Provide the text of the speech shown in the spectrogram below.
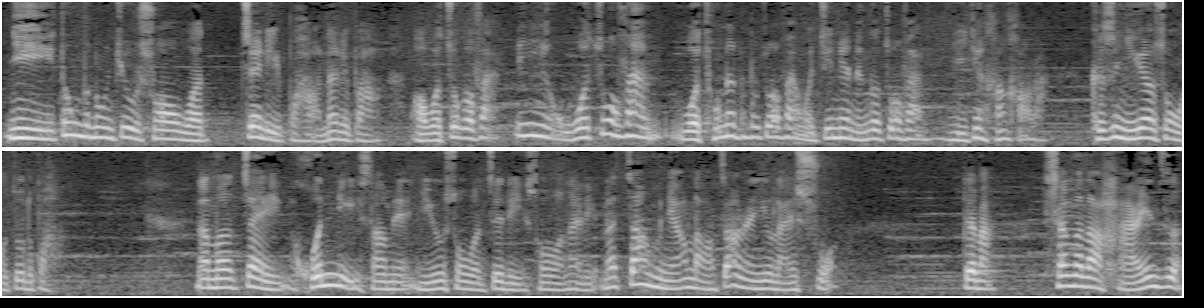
你动不动就说我这里不好那里不好哦，我做个饭，哎，我做饭我从来都不做饭，我今天能够做饭已经很好了。可是你又要说我做的不好，那么在婚礼上面你又说我这里说我那里，那丈母娘老丈人又来说，对吧？生了孩子。”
